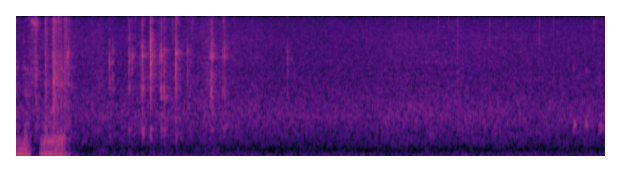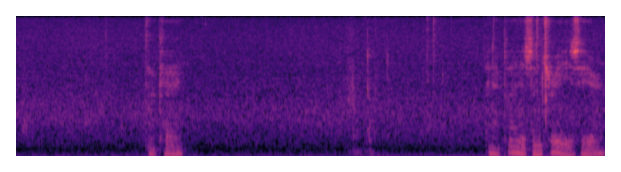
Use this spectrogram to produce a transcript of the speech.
enough wood. Okay. And I planted some trees here.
